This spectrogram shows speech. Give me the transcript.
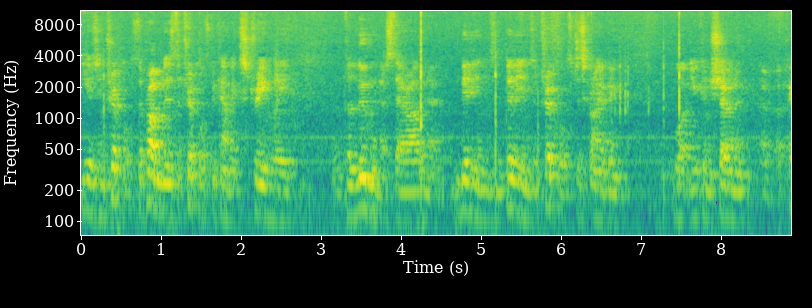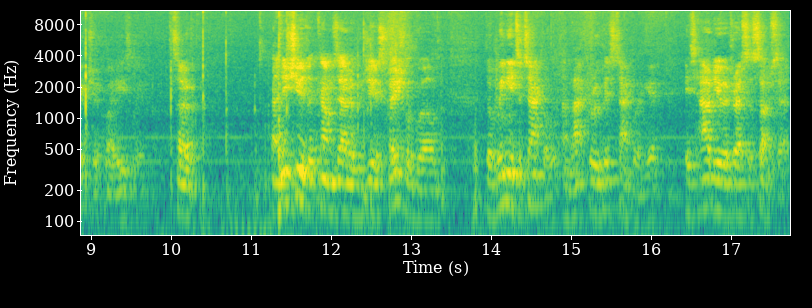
using triples. The problem is the triples become extremely voluminous. There are you know, millions and billions of triples describing what you can show in a, a, picture quite easily. So an issue that comes out of the geospatial world that we need to tackle, and that group is tackling it, is how do you address a subset?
